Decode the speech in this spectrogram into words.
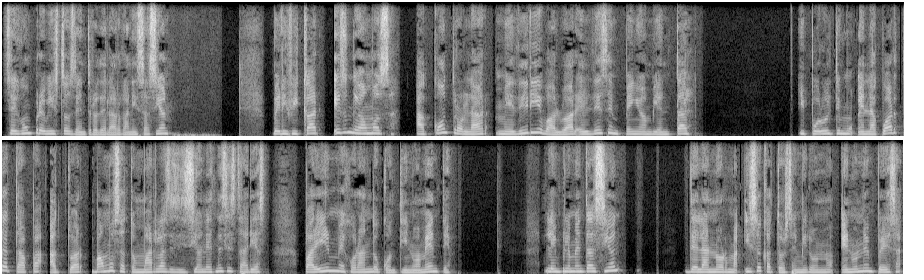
según previstos dentro de la organización. Verificar es donde vamos a controlar, medir y evaluar el desempeño ambiental y por último, en la cuarta etapa, actuar, vamos a tomar las decisiones necesarias para ir mejorando continuamente. La implementación de la norma ISO 14001 en una empresa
